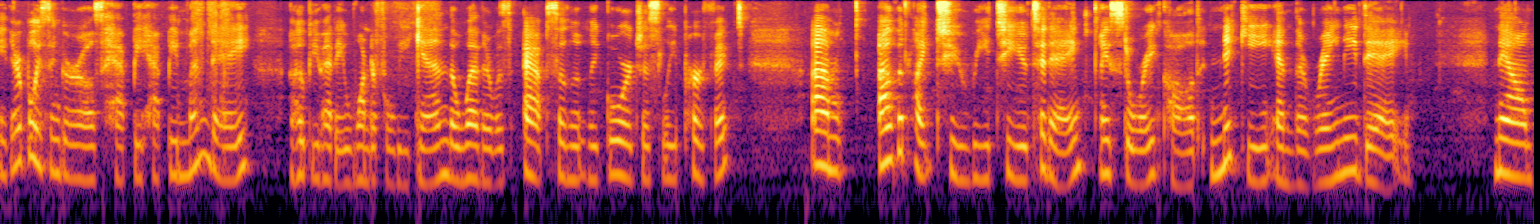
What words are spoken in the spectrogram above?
Hey there, boys and girls. Happy, happy Monday. I hope you had a wonderful weekend. The weather was absolutely gorgeously perfect. Um, I would like to read to you today a story called Nicky and the Rainy Day. Now,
